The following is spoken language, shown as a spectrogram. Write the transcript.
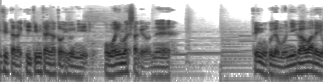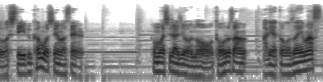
いてたら聞いてみたいなというふうに思いましたけどね。天国でも苦笑いをしているかもしれません。友達ラジオのトールさん、ありがとうございます。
